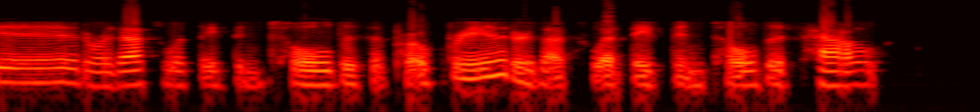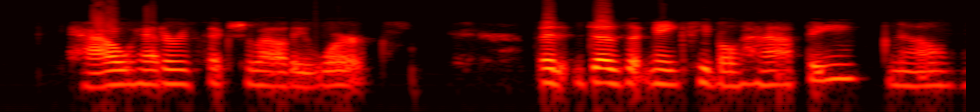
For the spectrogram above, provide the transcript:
did, or that's what they've been told is appropriate, or that's what they've been told is how how heterosexuality works. But does it make people happy? No.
